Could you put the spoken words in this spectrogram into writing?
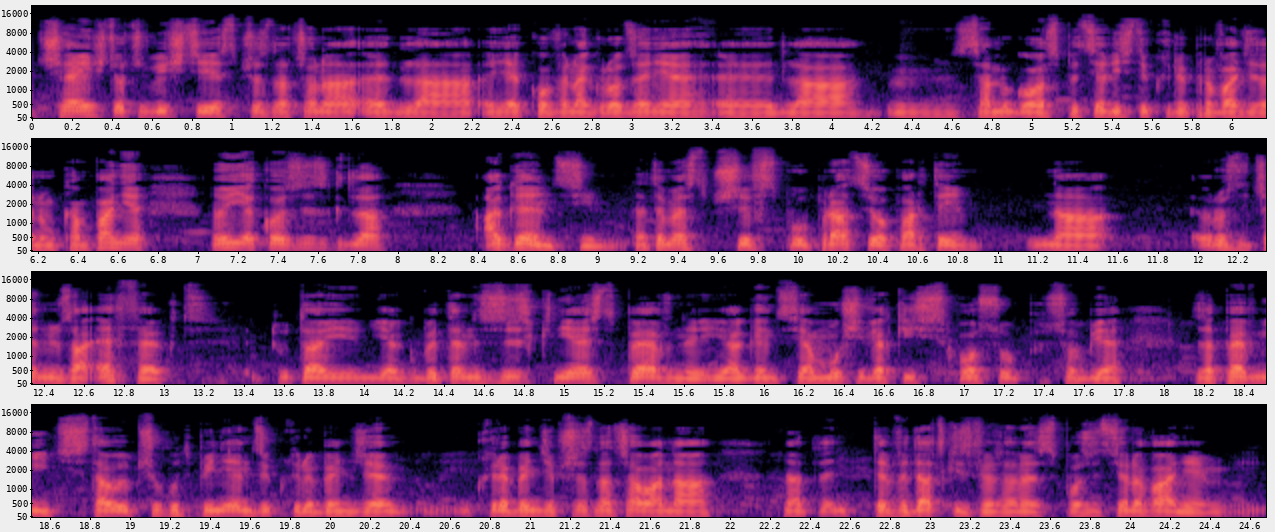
część oczywiście jest przeznaczona e, dla, jako wynagrodzenie e, dla mm, samego specjalisty, który prowadzi daną kampanię, no i jako zysk dla agencji. Natomiast przy współpracy opartej na rozliczeniu za efekt, tutaj jakby ten zysk nie jest pewny i agencja musi w jakiś sposób sobie zapewnić stały przychód pieniędzy, który będzie, które będzie przeznaczała na, na te, te wydatki związane z pozycjonowaniem.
